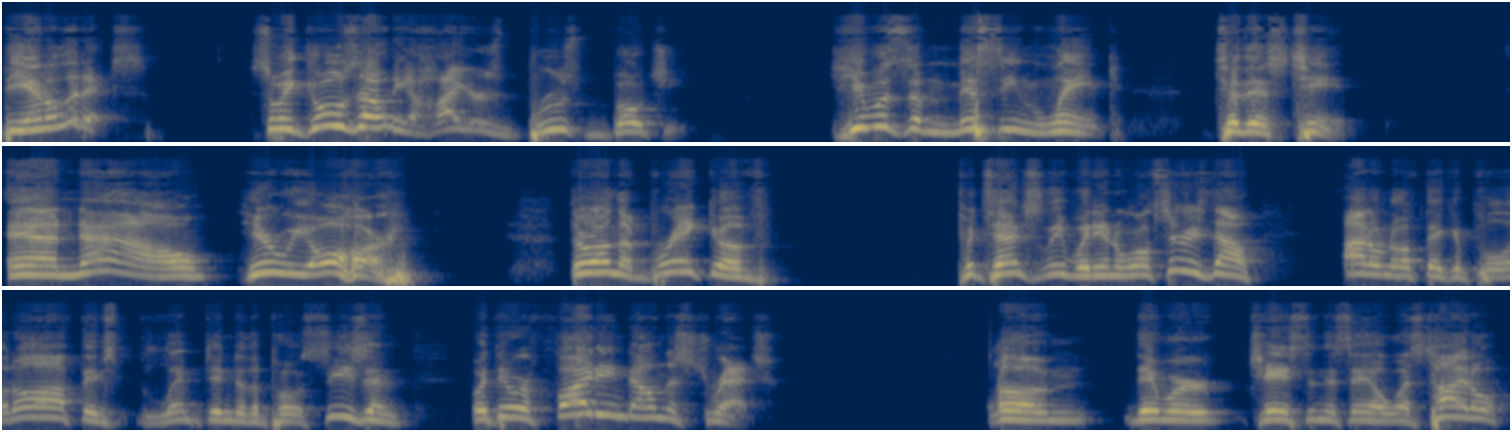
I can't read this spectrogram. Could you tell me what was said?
the analytics. So he goes out and he hires Bruce Bochy. He was the missing link to this team. And now here we are. They're on the brink of potentially winning a World Series. Now, I don't know if they can pull it off. They've limped into the postseason, but they were fighting down the stretch. Um, they were chasing this AL West title.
